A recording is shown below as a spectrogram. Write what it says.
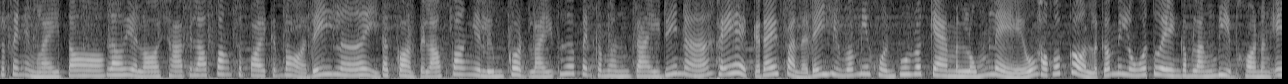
จะเป็นอย่างไรต่อ เราอย่ารอช้าไปรับฟังสปอยกันต่อได้เลย แต่ก่อนไปรับฟังอย่าลืมกดไลค์เพื่อเป็นกำลังใจด้วยนะ พระเอกก็ได้ฝันและได้ยินว่ามีคนพูดว่าแกมันล้มเหลว เขาก็กรธแล้วก็ไม่รู้ว่าตัวเองกำลังบีบคอนางเอ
